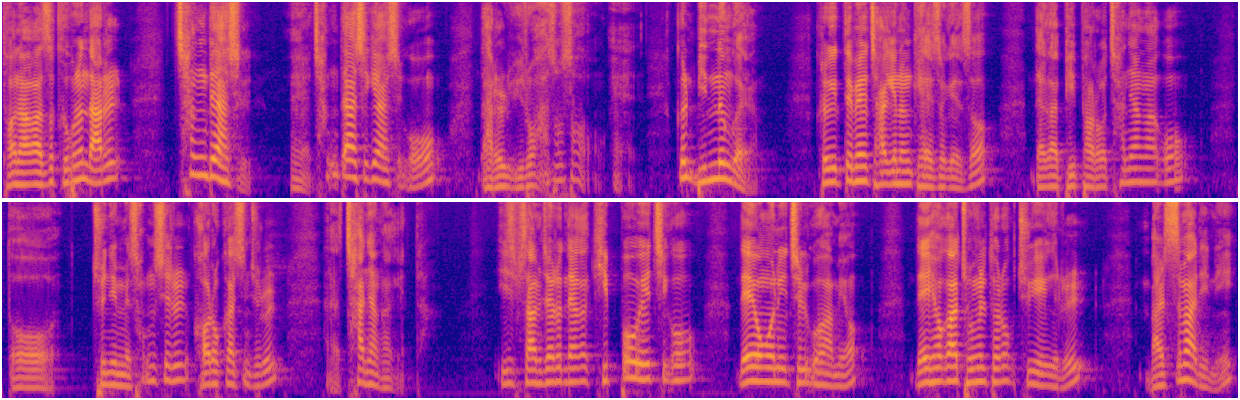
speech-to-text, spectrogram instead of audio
더 나아가서 그분은 나를 창대하실, 예, 창대하시게 하시고 나를 위로하소서. 예, 그걸 믿는 거예요. 그렇기 때문에 자기는 계속해서 내가 비파로 찬양하고 또 주님의 성실을 거룩하신 줄을 예, 찬양하겠다. 23절은 내가 기뻐 외치고 내 영혼이 즐거하며 내 혀가 종일토록 주의 의를 말씀하리니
